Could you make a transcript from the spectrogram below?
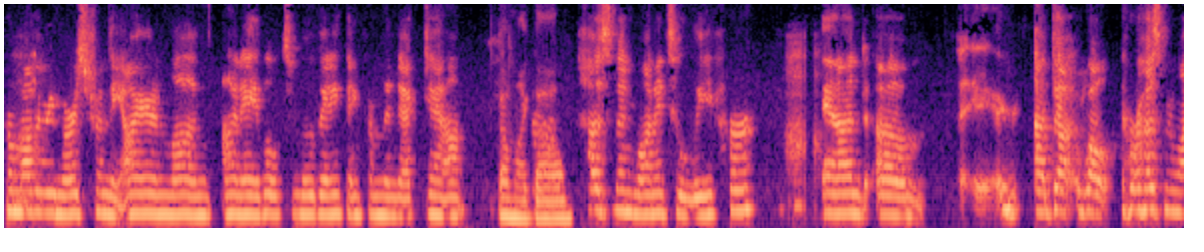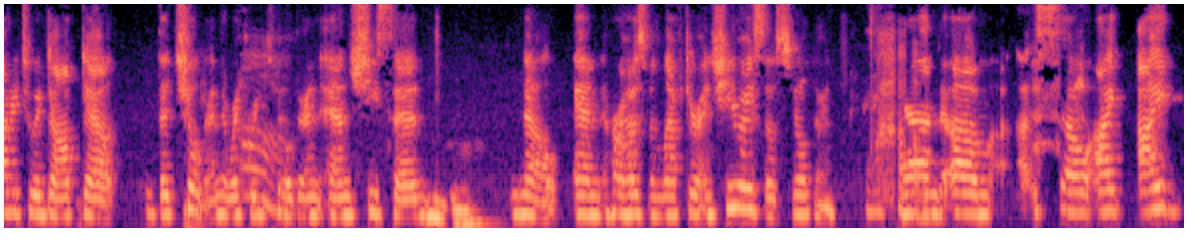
Her mother emerged from the iron lung, unable to move anything from the neck down. Oh my God. Her husband wanted to leave her. And um, adopt, well, her husband wanted to adopt out the children. There were three oh. children, and she said mm-hmm. no. And her husband left her, and she raised those children. Wow. And um, so I, I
